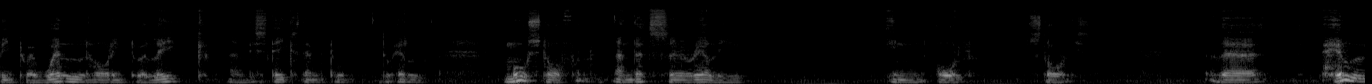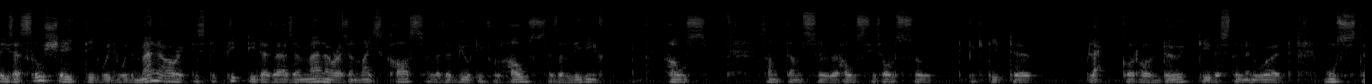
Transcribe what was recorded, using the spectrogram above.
into a well or into a lake, and this takes them to, to hell most often, and that's uh, really in all stories. The hell is associated with, with manor. It is depicted as, as a manor, as a nice castle, as a beautiful house, as a living house. Sometimes uh, the house is also depicted uh, black or, or dirty, the Estonian word must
